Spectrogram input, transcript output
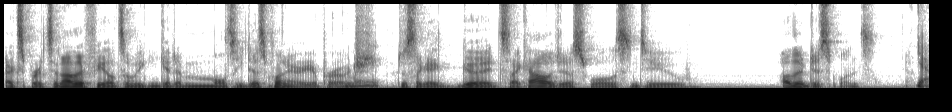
experts in other fields so we can get a multidisciplinary approach. Right. Just like a good psychologist will listen to other disciplines. Yeah.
